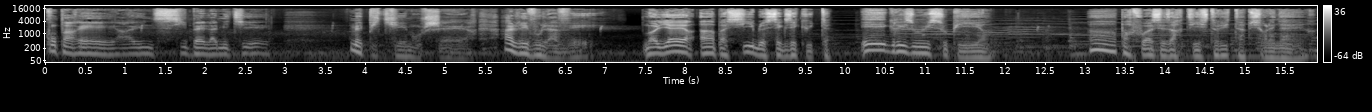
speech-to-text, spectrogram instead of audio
comparé à une si belle amitié. Mais pitié, mon cher, allez vous laver. Molière, impassible, s'exécute. Et Grisouille soupire. Oh, parfois ces artistes lui tapent sur les nerfs.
